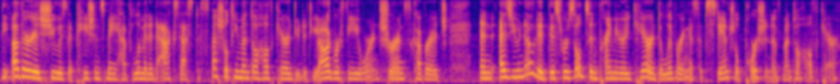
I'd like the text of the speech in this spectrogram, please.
The other issue is that patients may have limited access to specialty mental health care due to geography or insurance coverage. And as you noted, this results in primary care delivering a substantial portion of mental health care.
